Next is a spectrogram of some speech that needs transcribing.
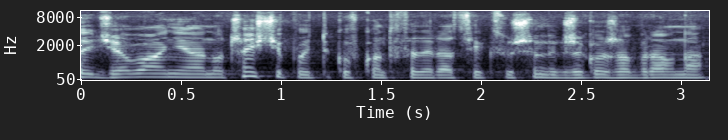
te działania no, części polityków Konfederacji, jak słyszymy Grzegorza Brauna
